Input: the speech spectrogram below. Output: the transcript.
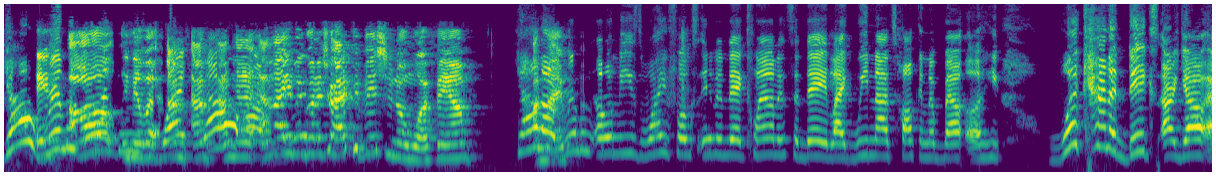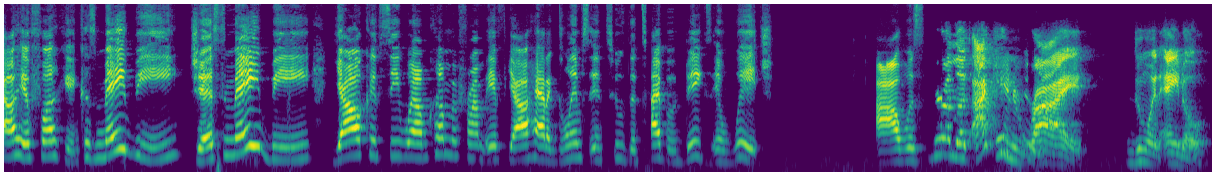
Y'all it's really all, you know what? I'm, I'm, I'm, not, I'm, not, even going to try to convince you no more, fam. Y'all are not, really on these white folks' internet clowning today. Like we not talking about uh, he, what kind of dicks are y'all out here fucking? Because maybe, just maybe, y'all could see where I'm coming from if y'all had a glimpse into the type of dicks in which I was. Girl, look, I can into. ride doing anal.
